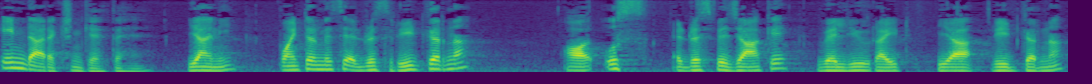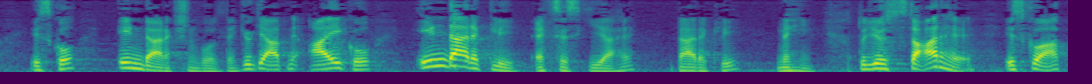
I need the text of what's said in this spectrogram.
ان ڈائریکشن کہتے ہیں یعنی پوائنٹر میں سے ایڈریس ریڈ کرنا اور اس ایڈریس پہ جا کے ویلو رائٹ یا ریڈ کرنا، اس کو ان ڈائریکشن بولتے ہیں، کیونکہ آپ نے آئی کو انڈائریکٹلی ایکسس کیا ہے ڈائریکٹلی نہیں۔ تو جو اسٹار ہے، اس کو آپ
